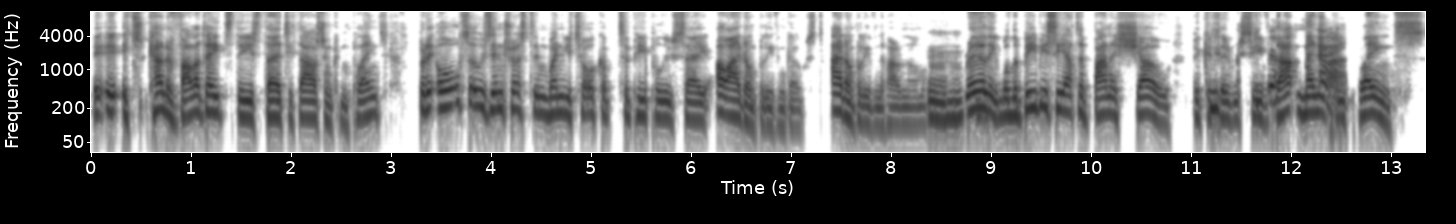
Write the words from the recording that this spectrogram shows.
it, it kind of validates these thirty thousand complaints. But it also is interesting when you talk up to people who say, "Oh, I don't believe in ghosts. I don't believe in the paranormal." Mhm. Really? Well, the BBC had to ban a show because they received that many Yeah. complaints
